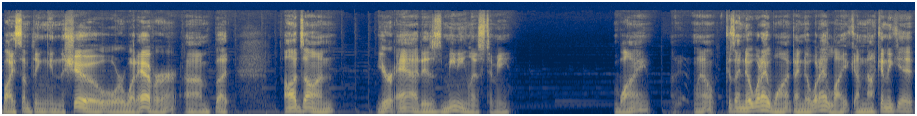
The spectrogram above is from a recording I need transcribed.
by something in the show or whatever, um, but odds on, your ad is meaningless to me. Why? Well, because I know what I want. I know what I like. I'm not going to get.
